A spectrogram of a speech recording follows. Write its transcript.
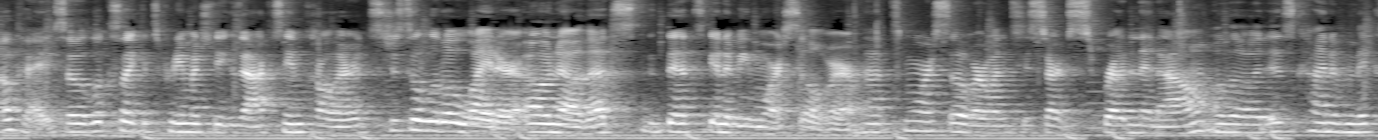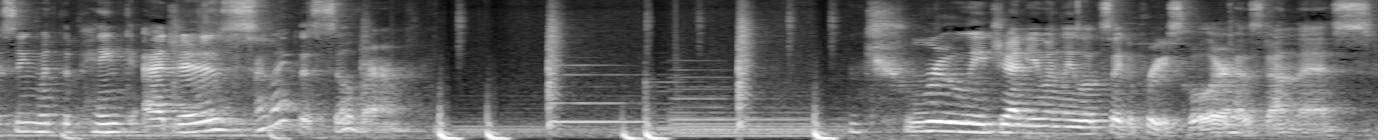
Okay, so it looks like it's pretty much the exact same color. It's just a little lighter. Oh no, that's that's gonna be more silver. That's more silver once you start spreading it out, although it is kind of mixing with the pink edges. I like this silver. Truly, genuinely looks like a preschooler has done this.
